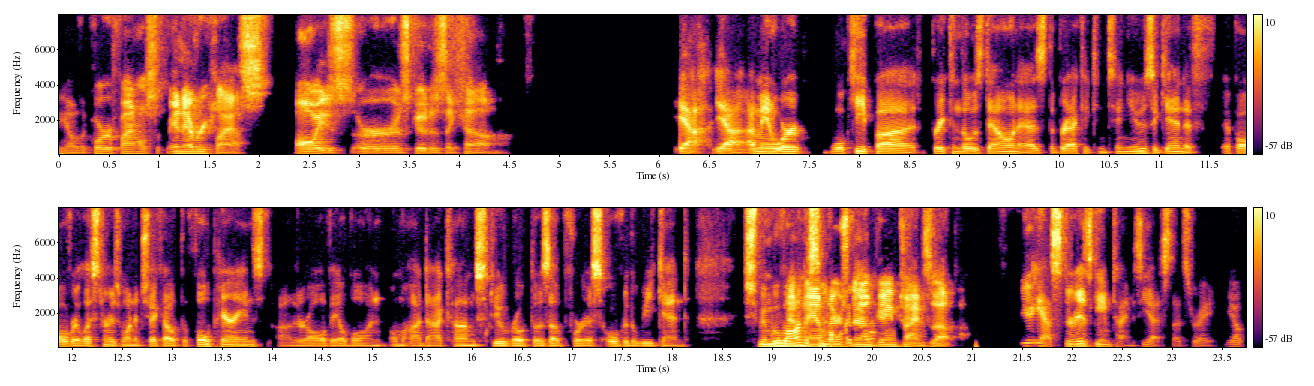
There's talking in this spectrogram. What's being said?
you know, the quarterfinals in every class always are as good as they come. Yeah, yeah. I mean, we're, we'll keep uh breaking those down as the bracket continues. Again, if if all of our listeners want to check out the full pairings, uh, they're all available on omaha.com. Stu wrote those up for us over the weekend. Should we move on And, to some there's now game times up. Yes, there is game times. Yes, that's right. Yep.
